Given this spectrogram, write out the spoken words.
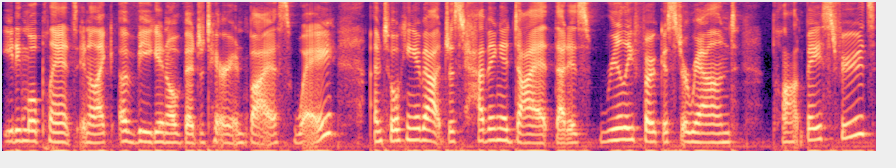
eating more plants in like a vegan or vegetarian bias way. I'm talking about just having a diet that is really focused around plant based foods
